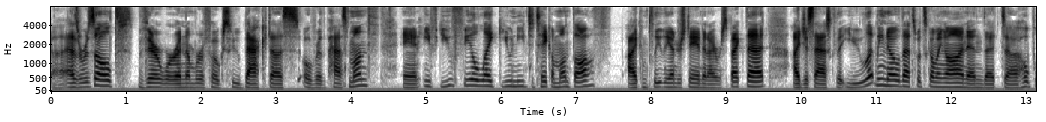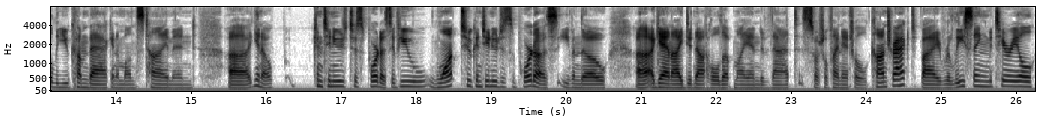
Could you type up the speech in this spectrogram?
Uh, as a result, there were a number of folks who backed us over the past month, and if you feel like you need to take a month off, I completely understand and I respect that. I just ask that you let me know that's what's going on and that uh, hopefully you come back in a month's time and, uh, you know, continue to support us. If you want to continue to support us, even though, uh, again, I did not hold up my end of that social financial contract by releasing material,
